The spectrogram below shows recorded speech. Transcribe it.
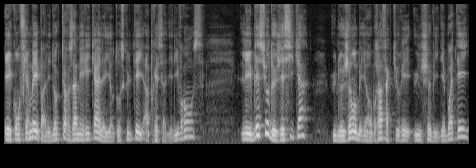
et confirmée par les docteurs américains l'ayant auscultée après sa délivrance, les blessures de Jessica, une jambe et un bras fracturés, une cheville déboîtée,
